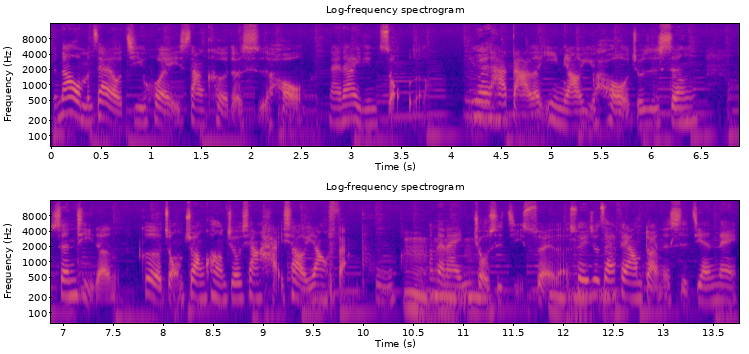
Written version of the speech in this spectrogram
等到我们再有机会上课的时候，奶奶已经走了，因为她打了疫苗以后，就是身身体的各种状况就像海啸一样反扑。嗯，他奶奶已经九十几岁了，所以就在非常短的时间内，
